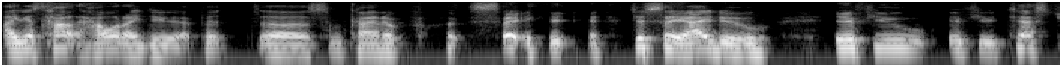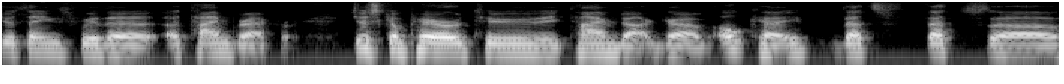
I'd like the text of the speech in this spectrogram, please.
I guess how how would I do that? Put uh, some kind of say, just say I do. If you if you test your things with a, a time grapher, just compare to the time.gov. Okay, that's that's uh,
